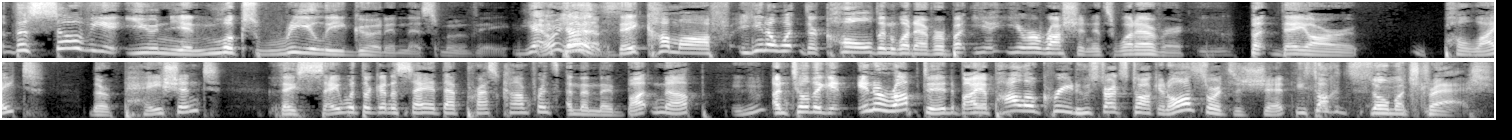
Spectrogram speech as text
the Soviet Union looks really good in this movie. Yeah, Oh, it does. They come off, you know what, they're cold and whatever, but y- you're a Russian, it's whatever. Mm-hmm. But they are polite, they're patient, they say what they're going to say at that press conference, and then they button up until they get interrupted by Apollo Creed, who starts talking all sorts of shit. He's talking so much trash.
